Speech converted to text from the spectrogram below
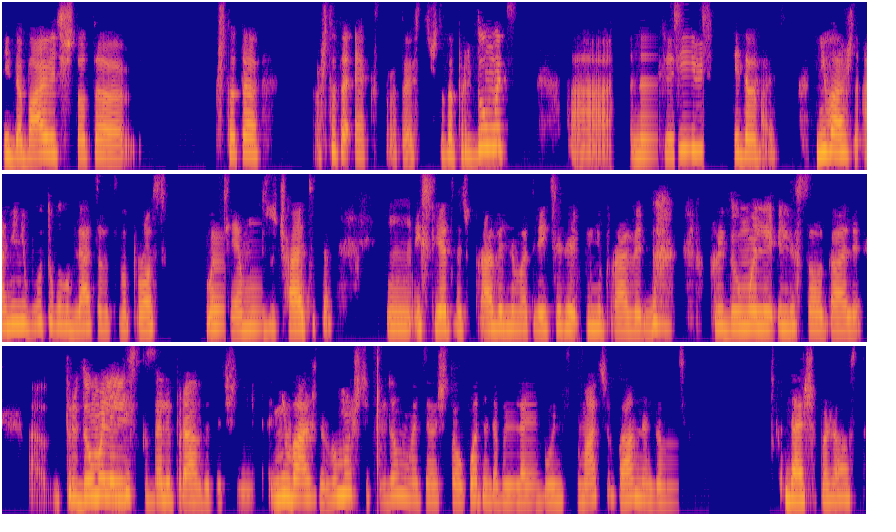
и добавить что-то, что-то, что-то экстра, то есть что-то придумать, а, накреативить и добавить. Неважно, они не будут углубляться в этот вопрос, в тему, изучать это, исследовать, правильно вы ответили или неправильно, придумали или солгали. А, придумали или сказали правду, точнее. Неважно, вы можете придумывать, делать что угодно, добавлять любую информацию, главное говорить. Дальше, пожалуйста.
